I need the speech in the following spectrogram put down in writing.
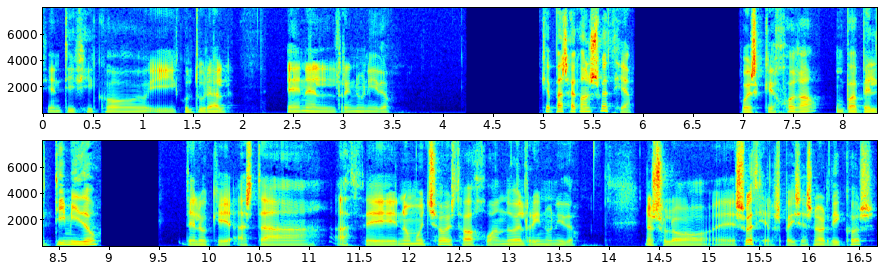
científico y cultural en el Reino Unido. ¿Qué pasa con Suecia? Pues que juega un papel tímido de lo que hasta hace no mucho estaba jugando el Reino Unido. No solo eh, Suecia, los países nórdicos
